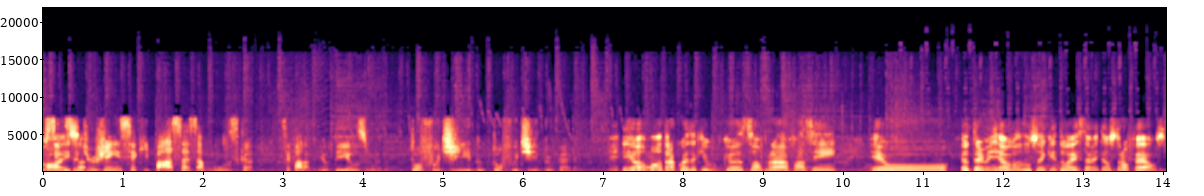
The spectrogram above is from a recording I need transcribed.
O Ó, senso isso- de urgência que passa essa música, você fala, meu Deus, mano, tô fudido, tô fudido, cara. E uma outra coisa que, que eu, só pra falar assim, eu. Eu terminei. eu- No Sonic 2 também tem os troféus.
